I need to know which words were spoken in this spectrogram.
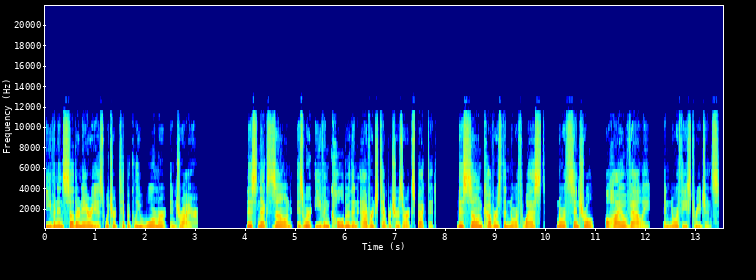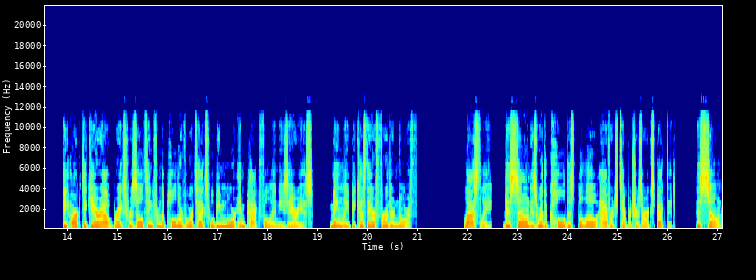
even in southern areas which are typically warmer and drier. This next zone is where even colder than average temperatures are expected. This zone covers the northwest, north-central, Ohio Valley, and northeast regions. The Arctic air outbreaks resulting from the polar vortex will be more impactful in these areas, mainly because they are further north. Lastly, this zone is where the coldest below average temperatures are expected. This zone,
